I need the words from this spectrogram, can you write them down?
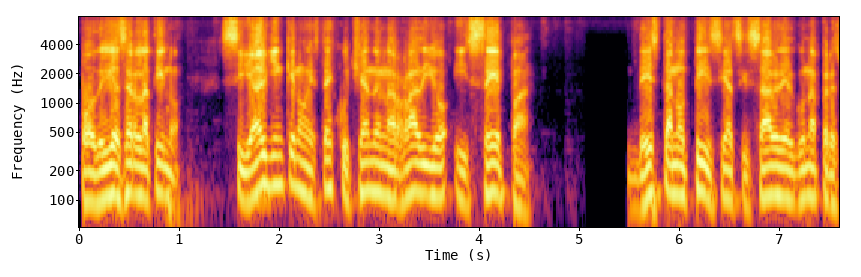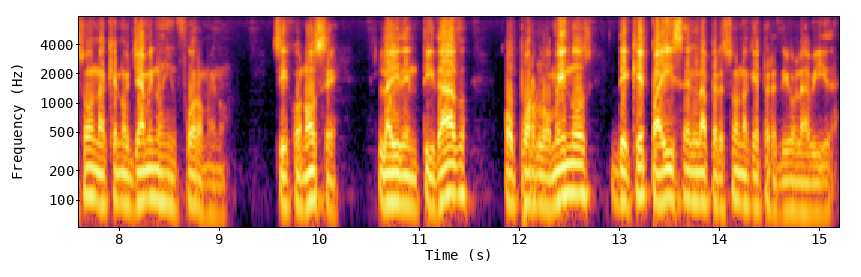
Podría ser latino. Si alguien que nos está escuchando en la radio y sepa de esta noticia, si sabe de alguna persona que nos llame y nos informe. Si conoce la identidad o por lo menos de qué país es la persona que perdió la vida.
